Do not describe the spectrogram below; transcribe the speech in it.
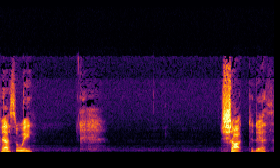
passed away, shot to death.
